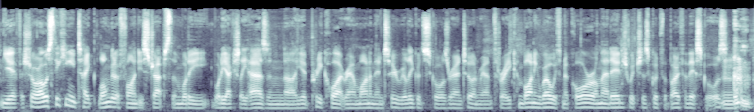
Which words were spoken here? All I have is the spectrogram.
Yeah, for sure. I was thinking he'd take longer to find his straps than what he what he actually has, and uh, yeah, pretty quiet round one, and then two really good scores round two and round three, combining well with Nikora on that edge, which is good for both of their scores, mm.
